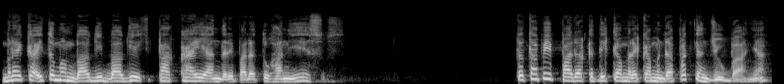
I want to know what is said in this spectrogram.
mereka itu membagi-bagi pakaian daripada Tuhan Yesus. Tetapi pada ketika mereka mendapatkan jubahnya,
